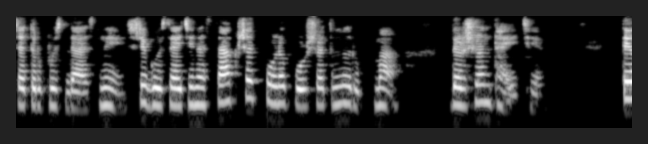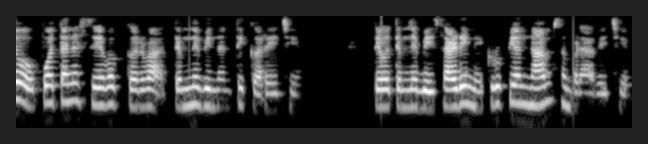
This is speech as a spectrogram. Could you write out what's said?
ચતુર્ભુજદાસને શ્રી ગુસાઈજીના સાક્ષાત પૂર્ણ પુરુષોત્તમ રૂપમાં દર્શન થાય છે. તેઓ પોતાને સેવક કરવા તેમને વિનંતી કરે છે. તેઓ તેમને બેસાડીને કૃપયા નામ સંભળાવે છે.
